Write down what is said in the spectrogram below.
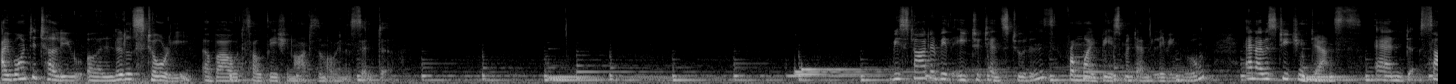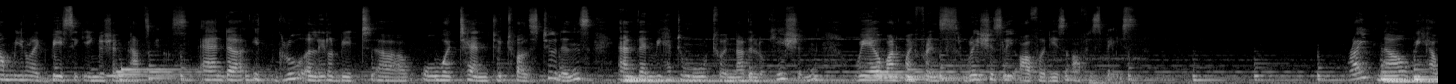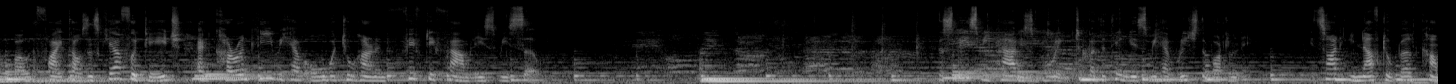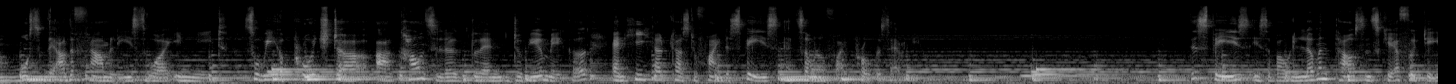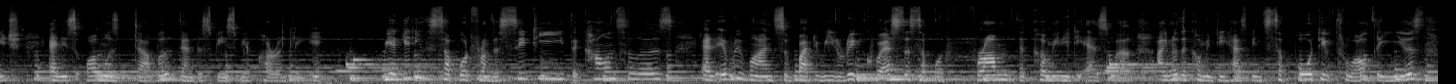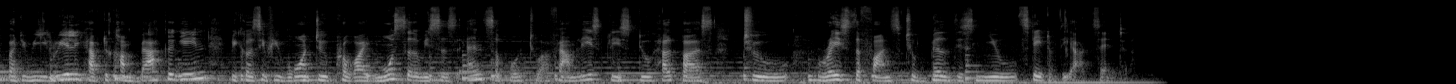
I want to tell you a little story about South Asian Autism Awareness Center. We started with 8 to 10 students from my basement and living room, and I was teaching dance and some, you know, like basic English and math skills. And uh, it grew a little bit uh, over 10 to 12 students, and then we had to move to another location where one of my friends graciously offered his office space. Right now we have about 5,000 square footage and currently we have over 250 families we serve. The space we have is great, but the thing is we have reached the bottleneck. It's not enough to welcome most of the other families who are in need. So we approached uh, our councillor, Glenn De Baeremaeker, and he helped us to find a space at 705 Progress Avenue. This space is about 11,000 square footage and is almost double than the space we are currently in. We are getting the support from the city, the councillors, and everyone, so, but we request the support from the community as well. I know the community has been supportive throughout the years, but we really have to come back again because if you want to provide more services and support to our families, please do help us to raise the funds to build this new state of the art center.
